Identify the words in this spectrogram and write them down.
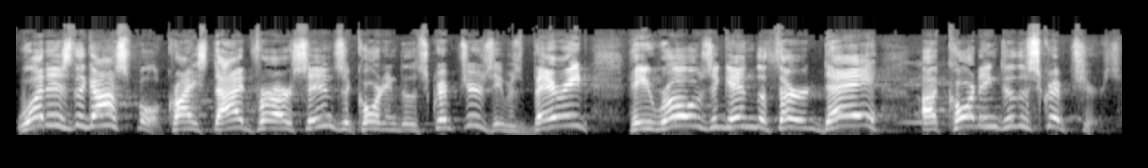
What is the gospel? Christ died for our sins according to the scriptures. He was buried. He rose again the third day according to the scriptures.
